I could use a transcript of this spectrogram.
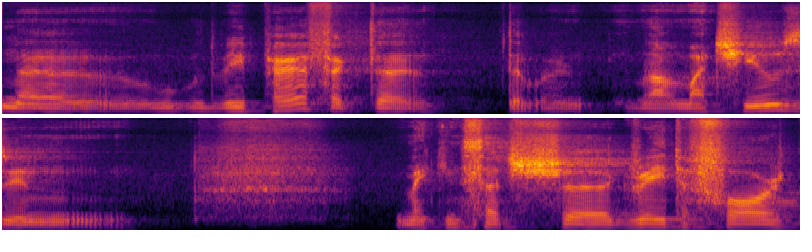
uh, would be perfect, uh, there were not much use in making such uh, great effort.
